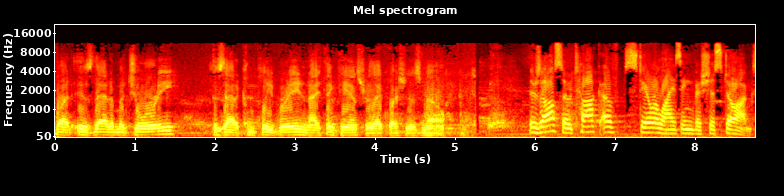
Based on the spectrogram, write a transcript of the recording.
But is that a majority? Is that a complete breed? And I think the answer to that question is no. There's also talk of sterilizing vicious dogs.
